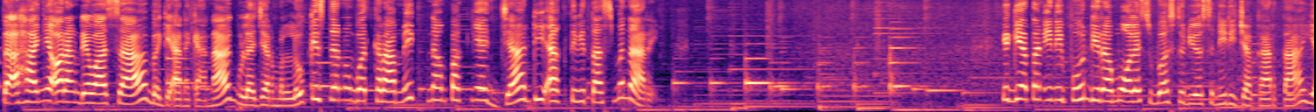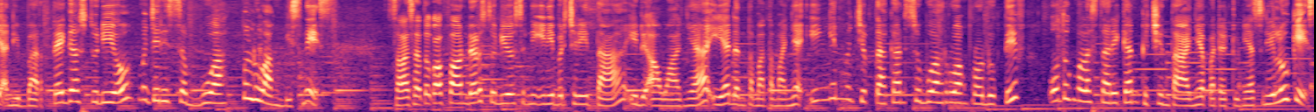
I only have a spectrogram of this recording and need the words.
Tak hanya orang dewasa, bagi anak-anak belajar melukis dan membuat keramik nampaknya jadi aktivitas menarik. Kegiatan ini pun diramu oleh sebuah studio seni di Jakarta, yakni Bartega Studio, menjadi sebuah peluang bisnis. Salah satu co-founder studio seni ini bercerita, ide awalnya ia dan teman-temannya ingin menciptakan sebuah ruang produktif untuk melestarikan kecintaannya pada dunia seni lukis.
